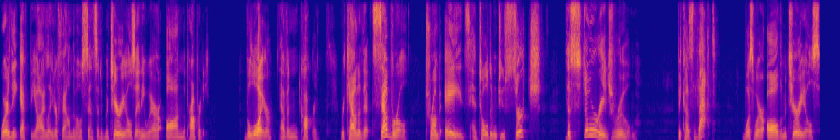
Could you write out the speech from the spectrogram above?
where the FBI later found the most sensitive materials anywhere on the property. The lawyer, Evan Corcoran, recounted that several Trump aides had told him to search the storage room because that was where all the materials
